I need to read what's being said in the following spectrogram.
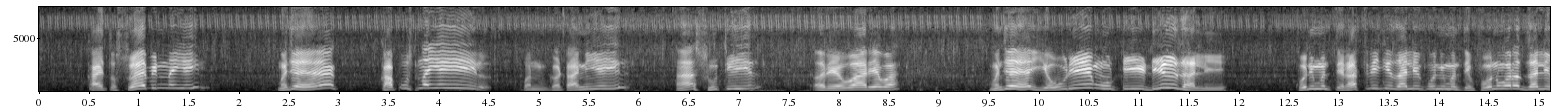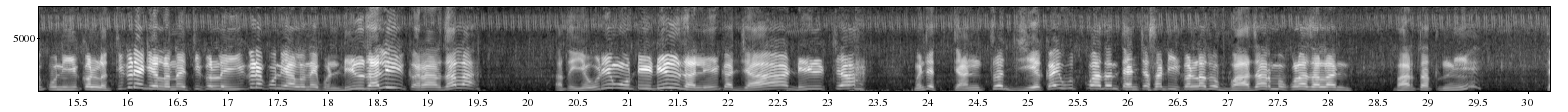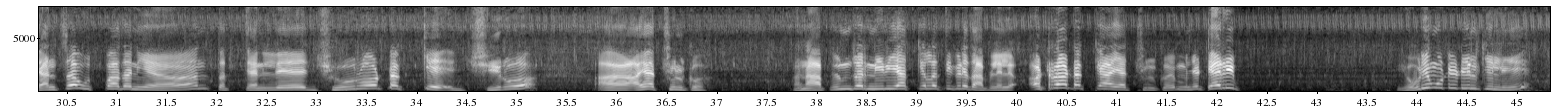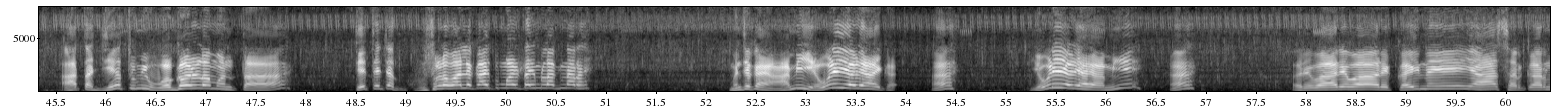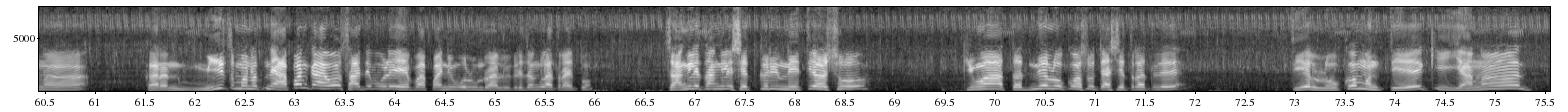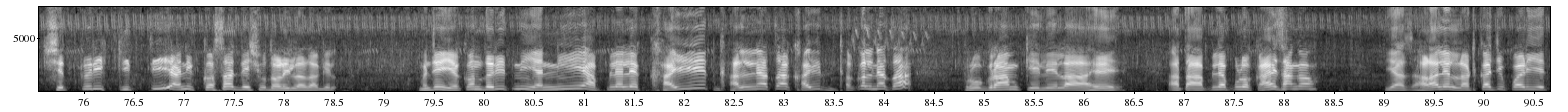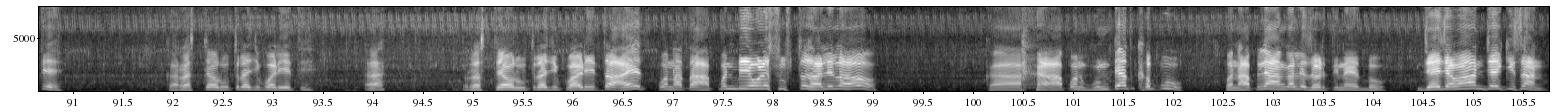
काय तर सोयाबीन नाही येईल. म्हणजे कापूस नाही येईल पण गटानी येईल हां सूत येईल. अरे वा अरे वा. म्हणजे एवढी मोठी डील झाली. कोणी म्हणते रात्रीची झाली कोणी म्हणते फोनवरच झाली कोणी इकडलं तिकडे गेलं नाही तिकडलं इकडे कोणी आलं नाही पण डील झाली करार झाला. आता एवढी मोठी डील झाली का ज्या डीलच्या म्हणजे त्यांचं जे काही उत्पादन त्यांच्यासाठी इकडला जो बाजार मोकळा झाला भारतातनी त्यांचं उत्पादन येन तर त्यांना झिरो टक्के झिरो आ- आयात शुल्क. आणि आपण जर निर्यात केलं तिकडे तर आपल्याला अठरा टक्के आयात शुल्क आहे, म्हणजे टॅरिफ. एवढी मोठी डील केली आता जे तुम्ही वगळलं म्हणता ते त्याच्यात घुसळवायला काय तुम्हाला टाईम लागणार आहे? म्हणजे काय आम्ही एवढे येळे आहे का? हां एवढे येळे आहे आम्ही हां अरे वा अरे वा अरे काही नाही या सरकारनं कारण मीच म्हणत नाही आपण काय हो साधे बोळे हे पा पाणी ओलून राहिलो इकडे जंगलात राहतो. चांगले चांगले शेतकरी नेते असो किंवा तज्ज्ञ लोक असो त्या क्षेत्रातले ते लोक म्हणते की यानं शेतकरी किती आणि कसा देश उधळीला लागेल. म्हणजे एकंदरीतनी यांनी आपल्याला खाईत घालण्याचा खाईत ढकलण्याचा प्रोग्राम केलेला आहे. आता आपल्या पुढं काय सांगावं? या झाडाला लटकाची पाळी येते. का रस्त्यावर उतराची पाळी येते? हां रस्त्यावर उतराची पाळी तर आहेच पण आता आपण बी एवढे सुस्त झालेलं आहो. का आपण गुंट्यात खपू पण आपल्या अंगाले झडती नाहीत भाऊ. जय जवान जय किसान.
